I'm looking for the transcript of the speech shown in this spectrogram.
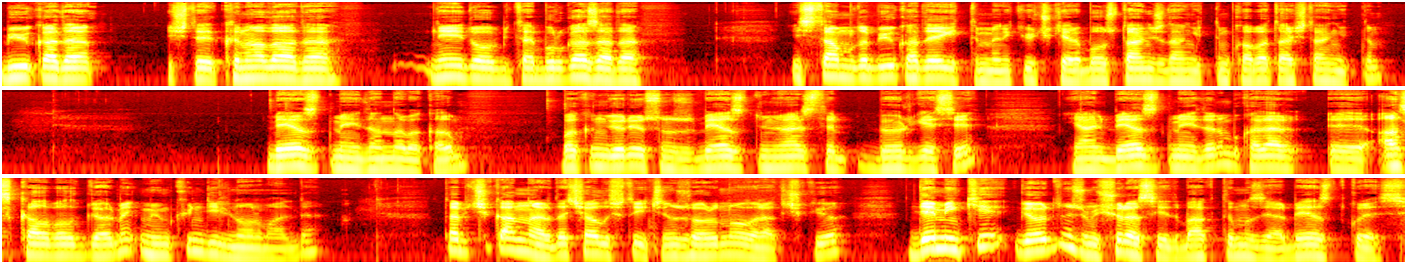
Büyükada, işte Kınalıada, neydi o bir tane Burgazada. İstanbul'da Büyükada'ya gittim ben 2-3 kere. Bostancı'dan gittim, Kabataş'tan gittim. Beyazıt Meydanı'na bakalım. Bakın görüyorsunuz Beyazıt Üniversite bölgesi. Yani Beyazıt Meydanı bu kadar e, az kalabalık görmek mümkün değil normalde. Tabii çıkanlar da çalıştığı için zorunlu olarak çıkıyor. Deminki gördünüz mü şurasıydı baktığımız yer Beyazıt Kulesi.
